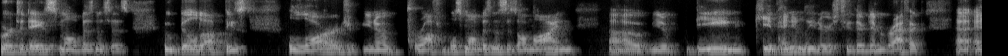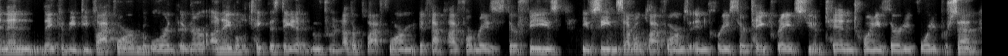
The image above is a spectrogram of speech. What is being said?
who are today's small businesses who build up these large, you know, profitable small businesses online uh, you know, being key opinion leaders to their demographic. Uh, and then they could be deplatformed or they're unable to take this data and move to another platform if that platform raises their fees. You've seen several platforms increase their take rates, you know, 10, 20, 30, 40%,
